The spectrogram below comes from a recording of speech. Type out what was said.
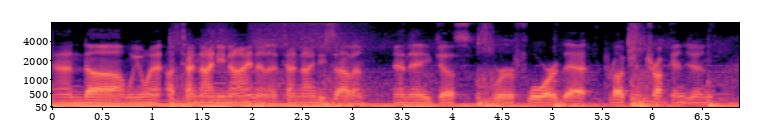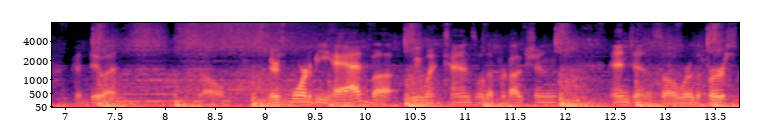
and uh, we went a 1099 and a 1097, and they just were floored that production truck engine could do it. So there's more to be had, but we went 10s with a production engine, so we're the first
